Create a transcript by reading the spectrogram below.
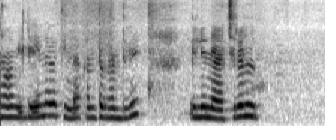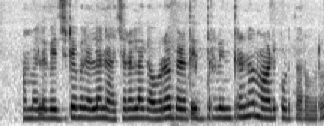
ನಾವು ಇಲ್ಲಿ ಏನಾರ ತಿನ್ನಕ್ಕಂತ ಬಂದ್ವಿ. ಇಲ್ಲಿ ನ್ಯಾಚುರಲ್ ಆಮೇಲೆ ವೆಜಿಟೇಬಲ್ ಎಲ್ಲ ನ್ಯಾಚುರಲ್ ಆಗಿ ಅವರ ಬೆಳೆದಿದ್ರಲಿಂತ್ರನ ಮಾಡಿ ಕೊಡ್ತಾರೆ ಅವರು.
